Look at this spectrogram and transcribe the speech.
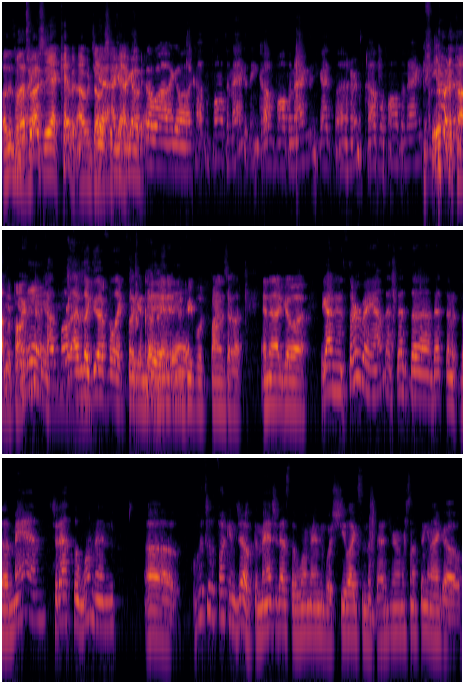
oh, this Well, that's what what I. Yeah, Kevin. I would always yeah, say I, go- I Kevin. go, so uh, I go, uh, Cosmopolitan Magazine, Cosmopolitan Magazine. You guys uh, heard of Cosmopolitan Magazine? You heard of Cosmopolitan, yeah, yeah. Cosmopolitan? I would like do that for like fucking a Yeah, minute, yeah. and people would finally start laughing. And then I go, uh, you got a new survey out that says the that the, the man should ask the woman, uh, what's the fucking joke? The man should ask the woman what she likes in the bedroom or something. And I go,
